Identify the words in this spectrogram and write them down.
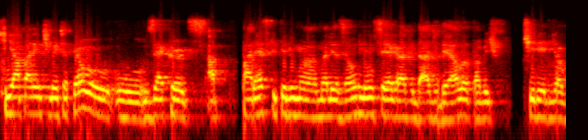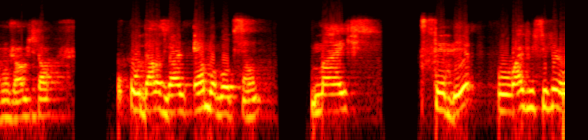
que aparentemente até o, o Zach Ertz parece que teve uma, uma, lesão, não sei a gravidade dela, talvez tire ele de alguns jogos. Então, o Dallas Guard é uma boa opção, mas ceder o wide receiver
